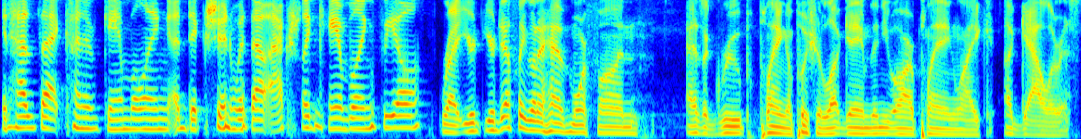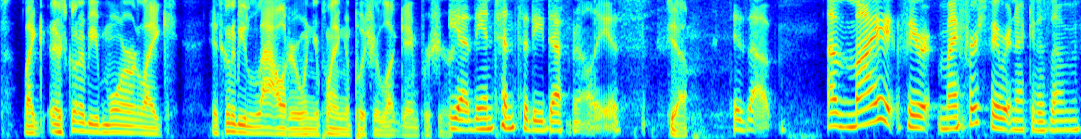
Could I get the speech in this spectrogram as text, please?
it has that kind of gambling addiction without actually gambling feel. Right. You're you're definitely going to have more fun as a group playing a push your luck game than you are playing like a gallerist. Like there's going to be more like it's going to be louder when you're playing a push your luck game for sure. Yeah, the intensity definitely is. Yeah. Is up. Um, my favorite, my first favorite mechanism,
